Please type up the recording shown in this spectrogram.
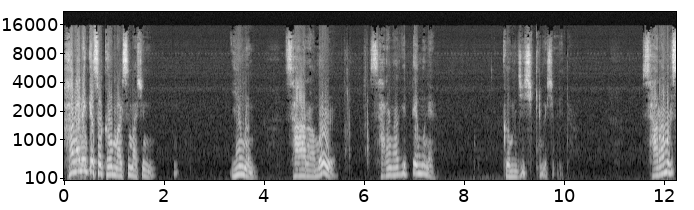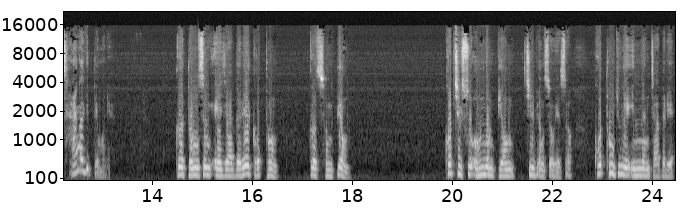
하나님께서 그 말씀하신 이유는 사람을 사랑하기 때문에 금지시킨 것입니다. 사람을 사랑하기 때문에 그 동성애자들의 고통, 그 성병, 고칠 수 없는 병, 질병 속에서 고통 중에 있는 자들의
